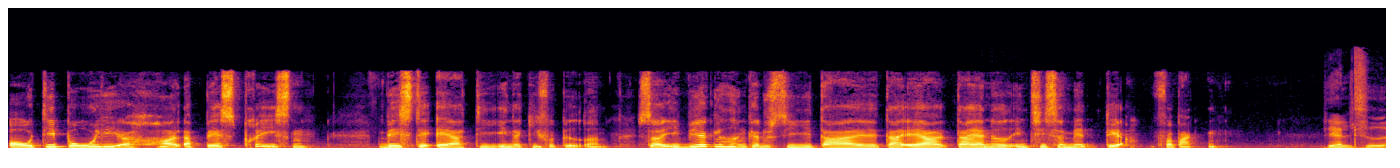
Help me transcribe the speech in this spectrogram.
Og de boliger holder bedst prisen hvis det er de energiforbedrede. Så i virkeligheden kan du sige, der, der, er, der er noget incitament der for banken. Det er altid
